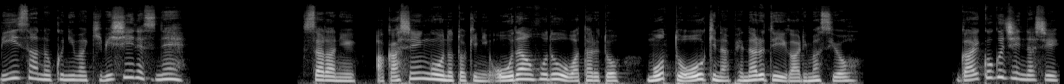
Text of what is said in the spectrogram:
B さんの国は厳しいですね。さらに赤信号の時に横断歩道を渡るともっと大きなペナルティがありますよ。外国人だし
